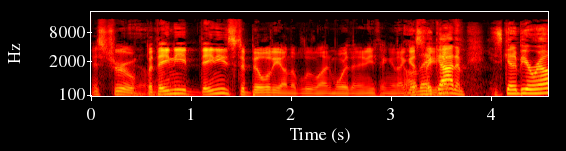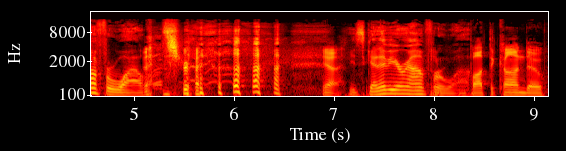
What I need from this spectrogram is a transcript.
It's true, but they need they need stability on the blue line more than anything, and I oh, guess they, got have- him. He's going to be around for a while. That's right. yeah, he's going to be around for a while. bought the condo.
